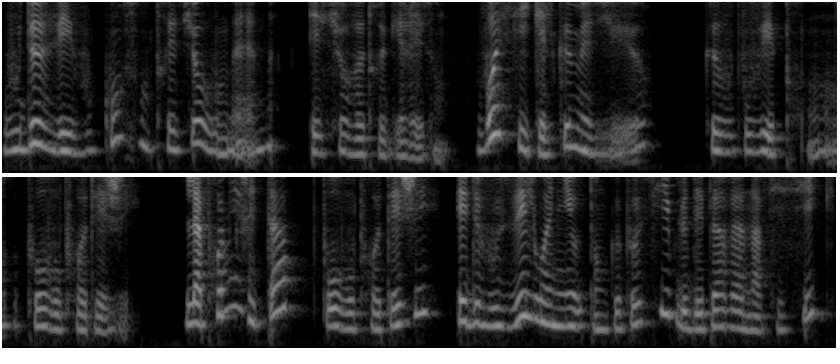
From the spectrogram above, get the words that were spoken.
Vous devez vous concentrer sur vous-même et sur votre guérison. Voici quelques mesures que vous pouvez prendre pour vous protéger. La première étape pour vous protéger est de vous éloigner autant que possible des pervers narcissiques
